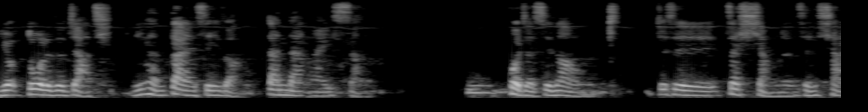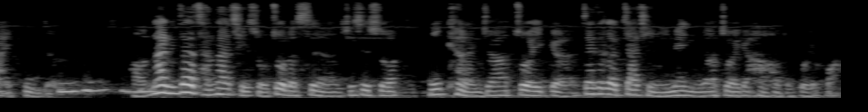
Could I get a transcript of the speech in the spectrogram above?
有多了这假期，你可能带来是一种淡淡哀伤，嗯或者是那种就是在想人生下一步的。好，那你这个长假期所做的事呢，就是说你可能就要做一个，在这个假期里面，你要做一个好好的规划。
